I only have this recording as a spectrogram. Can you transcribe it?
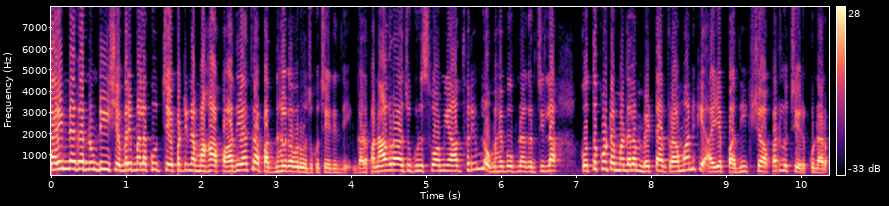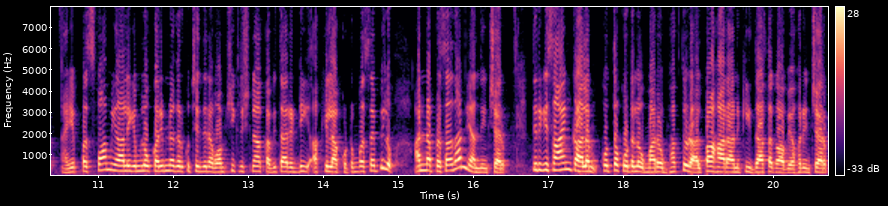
కరీంనగర్ నుండి శబరిమలకు చేపట్టిన మహా పాదయాత్ర పద్నాలుగవ రోజుకు చేరింది. గడప నాగరాజు గురుస్వామి ఆధ్వర్యంలో మహబూబ్ నగర్ జిల్లా కొత్తకోట మండలం మెట్ట గ్రామానికి అయ్యప్ప దీక్షాపరులు చేరుకున్నారు. అయ్యప్ప స్వామి ఆలయంలో కరీంనగర్కు చెందిన వంశీకృష్ణ కవితారెడ్డి అఖిల కుటుంబ సభ్యులు అన్న ప్రసాదాన్ని అందించారు. తిరిగి సాయంకాలం కొత్తకోటలో మరో భక్తుడు అల్పాహారానికి దాతగా వ్యవహరించారు.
